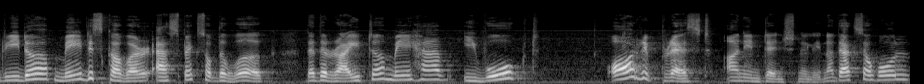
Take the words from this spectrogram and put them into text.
reader may discover aspects of the work that the writer may have evoked or repressed unintentionally. Now, that is a whole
